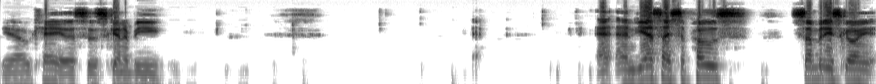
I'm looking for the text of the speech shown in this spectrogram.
Yeah, okay, this is gonna be... And, and yes, I suppose somebody's going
